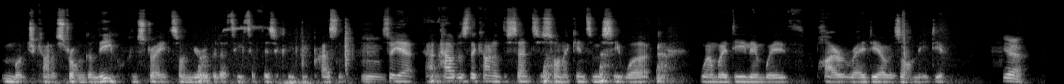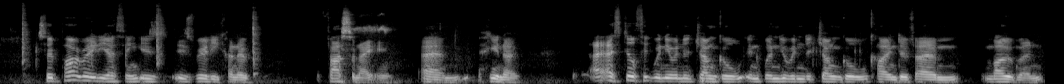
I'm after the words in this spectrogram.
much kind of stronger legal constraints on your ability to physically be present mm. so yeah how does the kind of the sense of sonic intimacy work when we're dealing with pirate radio as our medium yeah so pirate radio i think is is really kind of fascinating um, you know I, I, still think when you're in the jungle in, when you're in the jungle kind of um, moment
